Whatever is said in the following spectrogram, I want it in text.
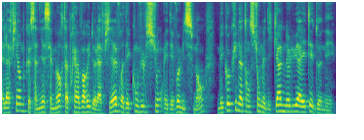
Elle affirme que sa nièce est morte après avoir eu de la fièvre, des convulsions et des vomissements, mais qu'aucune attention médicale ne lui a été donnée.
